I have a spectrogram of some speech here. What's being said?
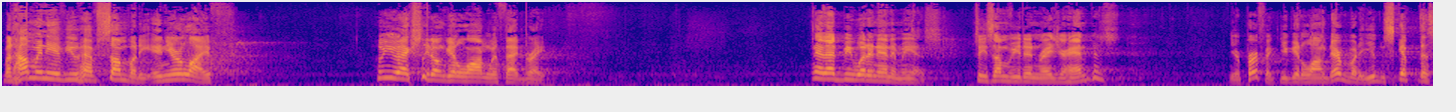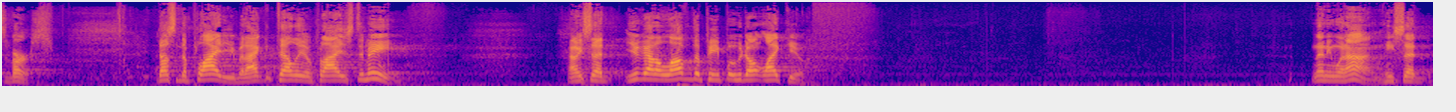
But how many of you have somebody in your life who you actually don't get along with that great? Yeah, that'd be what an enemy is. See, some of you didn't raise your hand because you're perfect. You get along to everybody. You can skip this verse. Doesn't apply to you, but I can tell it applies to me. Now he said, You got to love the people who don't like you. And then he went on. He said,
